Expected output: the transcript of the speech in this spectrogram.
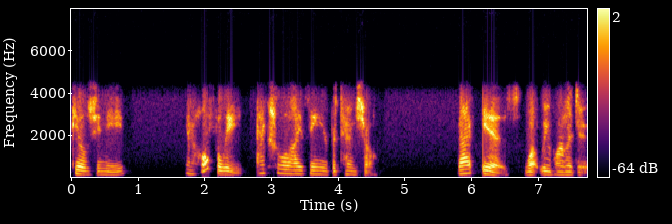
skills you need, and hopefully actualizing your potential. That is what we want to do.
